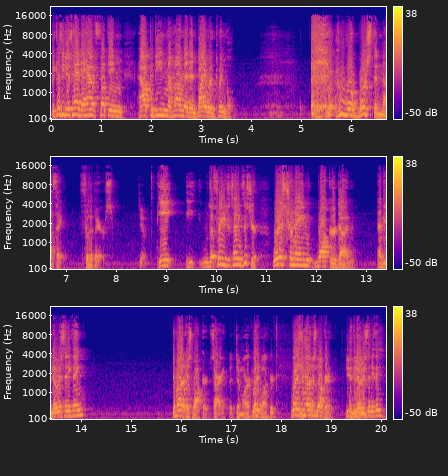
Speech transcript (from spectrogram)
because he just had to have fucking Al-Quadin Muhammad and Byron Pringle, who were worse than nothing for the Bears. Yep. He, he the free agent signings this year. What has Tremaine Walker done? Have you noticed anything? Demarcus Walker, sorry. Uh, Demarcus What- Walker. What has Demarcus Walker? Have you noticed useless. anything?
